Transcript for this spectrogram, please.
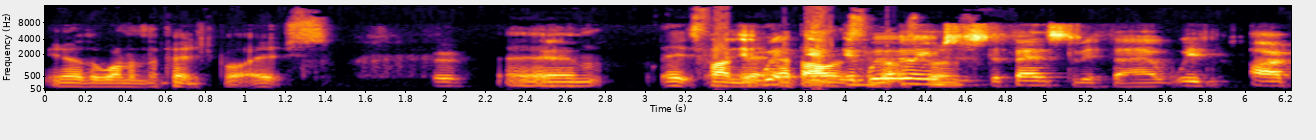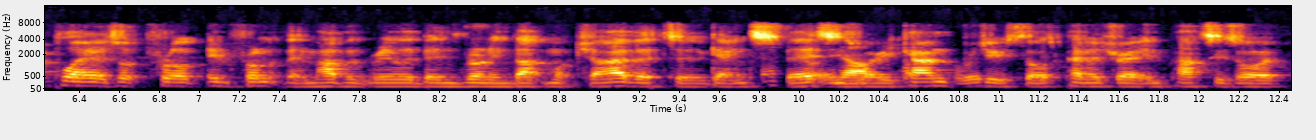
you know the one on the pitch. But it's. Um it's finding in, a balance. in in Williams' defence, to be fair, we've our players up front in front of him haven't really been running that much either to get into spaces where he can produce those penetrating passes or,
